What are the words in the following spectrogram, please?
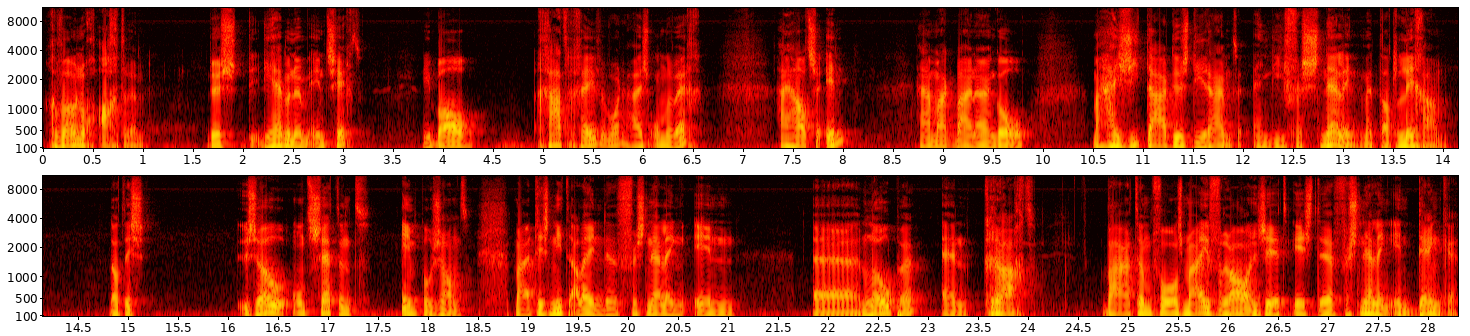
gewoon nog achter hem. Dus die, die hebben hem in het zicht. Die bal gaat gegeven worden. Hij is onderweg. Hij haalt ze in. Hij maakt bijna een goal. Maar hij ziet daar dus die ruimte. En die versnelling met dat lichaam. Dat is zo ontzettend imposant. Maar het is niet alleen de versnelling in eh, lopen en kracht. Waar het hem volgens mij vooral in zit, is de versnelling in denken.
